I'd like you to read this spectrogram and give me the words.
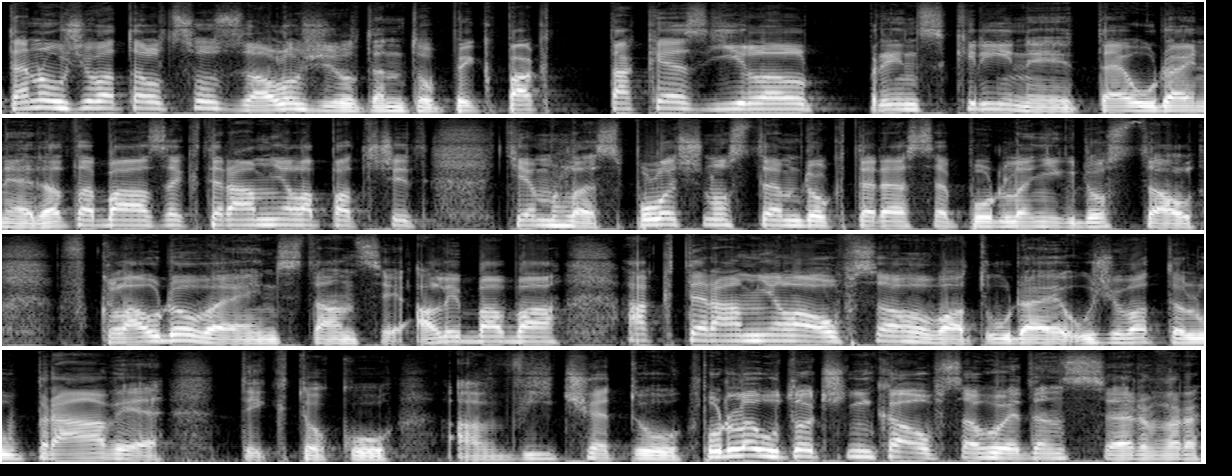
Ten uživatel, co založil ten Topic, pak také sdílel print screeny té údajné databáze, která měla patřit těmhle společnostem, do které se podle nich dostal v cloudové instanci Alibaba a která měla obsahovat údaje uživatelů právě TikToku a výčetu. Podle útočníka obsahuje ten server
